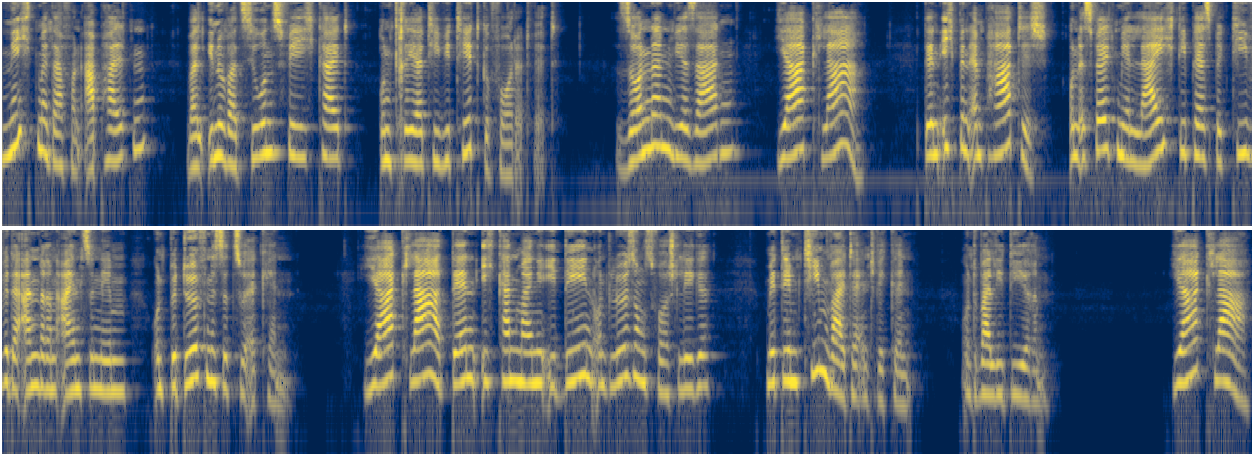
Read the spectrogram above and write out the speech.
nicht mehr davon abhalten, weil Innovationsfähigkeit und Kreativität gefordert wird, sondern wir sagen, ja klar, denn ich bin empathisch und es fällt mir leicht, die Perspektive der anderen einzunehmen und Bedürfnisse zu erkennen. Ja klar, denn ich kann meine Ideen und Lösungsvorschläge mit dem Team weiterentwickeln und validieren. Ja klar,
